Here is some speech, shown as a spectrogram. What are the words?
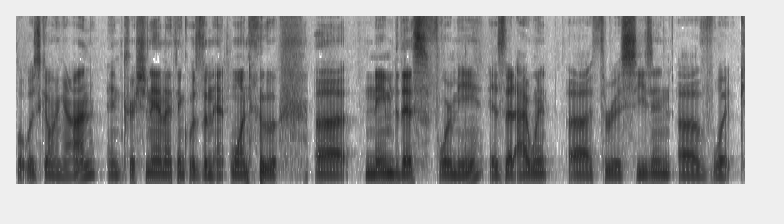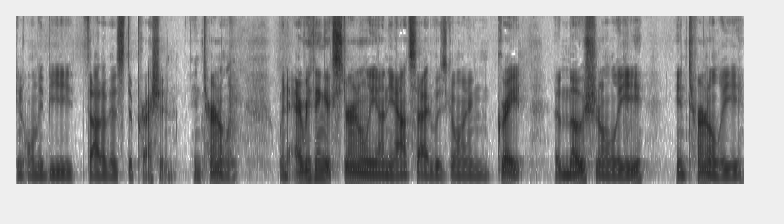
what was going on, and Christian Ann, I think, was the one who uh, named this for me, is that I went uh, through a season of what can only be thought of as depression internally. When everything externally on the outside was going great, emotionally, internally,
